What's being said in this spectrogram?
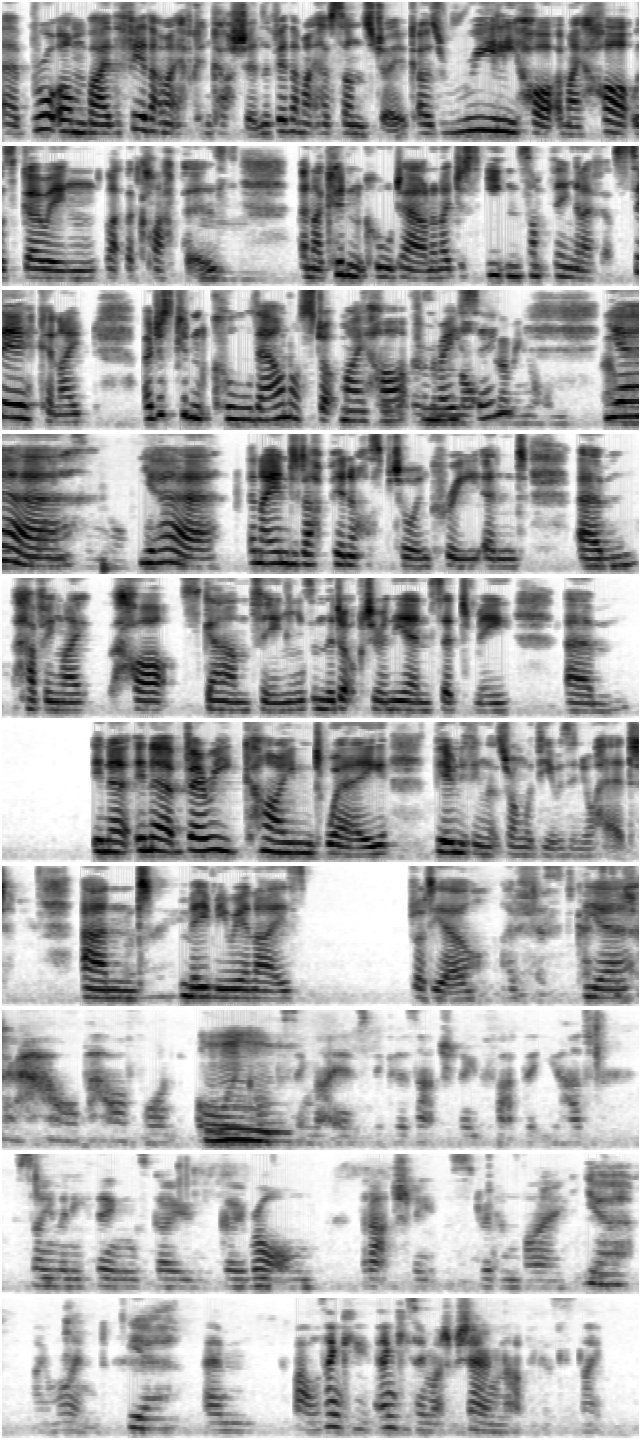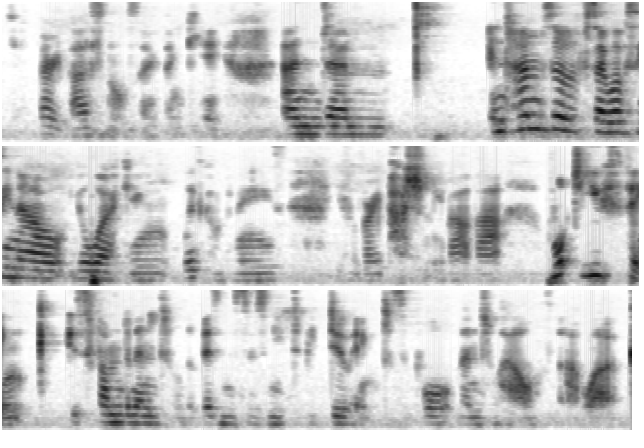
uh, brought on by the fear that I might have concussion, the fear that I might have sunstroke. I was really hot and my heart was going like the clappers, and I couldn't cool down. And I just eaten something and I felt sick, and I I just couldn't cool down or stop my heart from racing. Yeah. Yeah. And I ended up in a hospital in Crete and um, having like heart scan things. And the doctor in the end said to me, um, in a in a very kind way, the only thing that's wrong with you is in your head, and made me realise, bloody hell, I've just goes yeah. to show how powerful and all encompassing that is because actually the fact that you had so many things go go wrong that actually it was driven by, yeah by your mind. yeah Um, wow, thank you, thank you so much for sharing that because like very personal. So thank you. And um, in terms of so obviously now you're working with companies, you feel very passionately about that. What do you think is fundamental that businesses need to be doing to support mental health at work?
